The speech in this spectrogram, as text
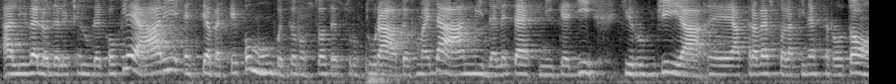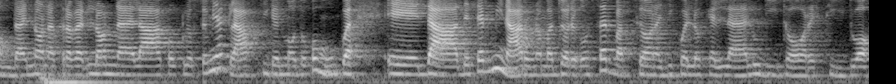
a livello delle cellule cocleari e sia perché comunque sono state strutturate ormai da anni delle tecniche di chirurgia eh, attraverso la finestra rotonda e non, attraver- la cocleostomia classica in modo comunque eh, da determinare una maggiore conservazione di quello che è l'udito residuo.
